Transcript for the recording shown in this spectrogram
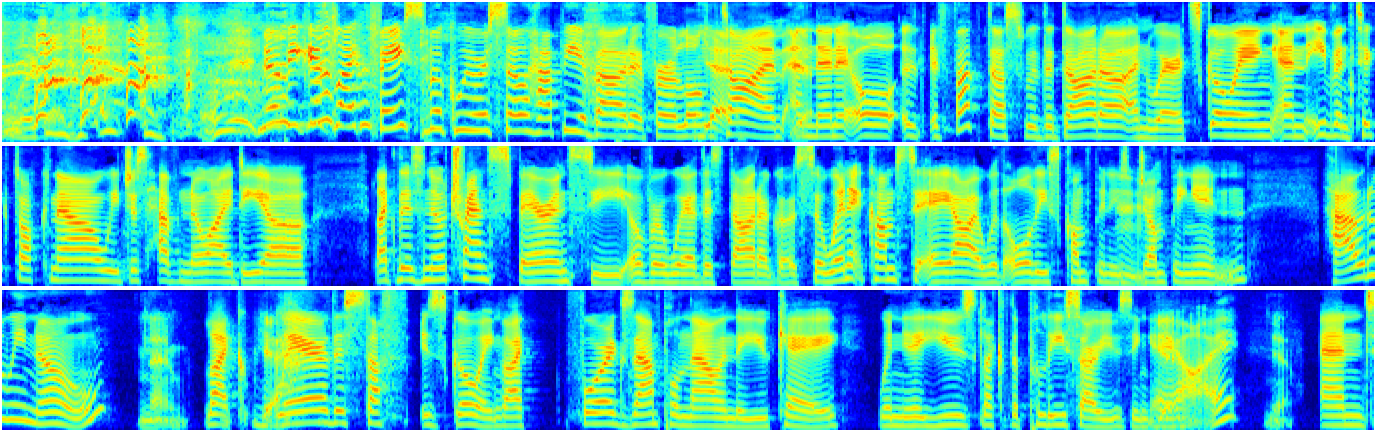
no, because like Facebook, we were so happy about it for a long Yeah, time, and yeah. then it all it, it fucked us with the data and where it's going, and even TikTok now, we just have no idea. Like, there's no transparency over where this data goes. So when it comes to AI, with all these companies hmm. jumping in, how do we know? No like Yeah. where this stuff is going. Like for example, now in the UK, when they use like the police are using AI, Yeah. and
